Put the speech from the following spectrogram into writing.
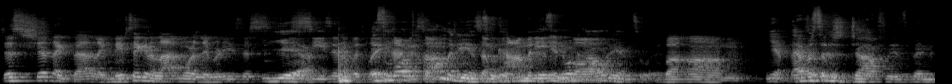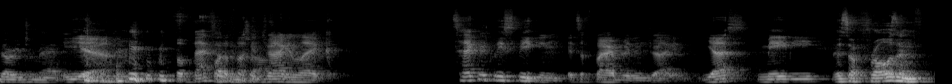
just shit like that. Like they've taken a lot more liberties this Yeah. season with like It's having comedy some, into some it. comedy more involved. comedy into it. But um, yeah. Ever the- since Joffrey has been very dramatic. Yeah. But back to the Fucking fucking Joffrey. dragon, like technically speaking, it's a fire breathing dragon. Yes, maybe It's a frozen.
